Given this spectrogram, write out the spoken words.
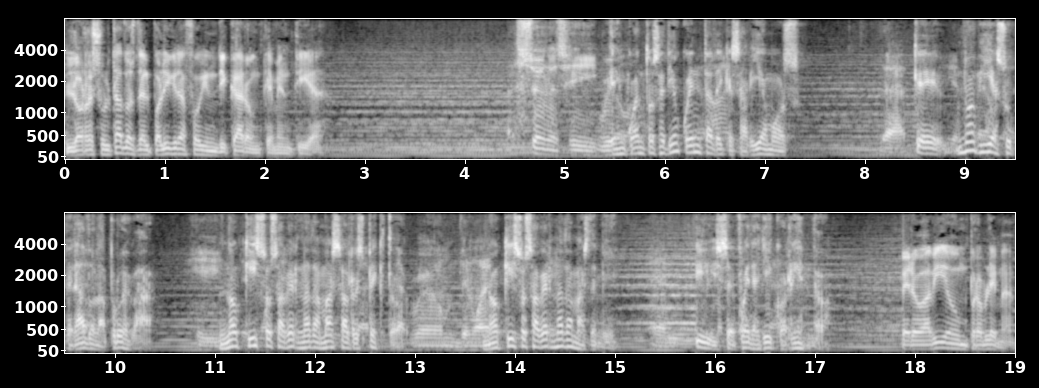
Los resultados del polígrafo indicaron que mentía. En cuanto se dio cuenta de que sabíamos que no había superado la prueba, no quiso saber nada más al respecto. No quiso saber nada más de mí. Y se fue de allí corriendo. Pero había un problema.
